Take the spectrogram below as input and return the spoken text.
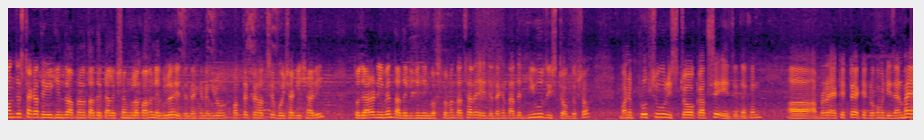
পঞ্চাশ টাকা থেকে কিন্তু আপনারা তাদের কালেকশনগুলো পাবেন। এগুলো, এই যে দেখেন, এগুলো প্রত্যেকটা হচ্ছে বৈশাখী শাড়ি। তো যারা নেবেন তাদেরকে কিন্তু ইনবক্স করবেন। তাছাড়া এই যে দেখেন তাদের হিউজ স্টক দর্শক মানে প্রচুর স্টক আছে। এই যে দেখেন আপনারা এক একটা এক এক রকমের ডিজাইন ভাই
